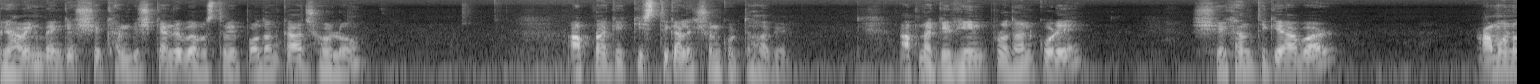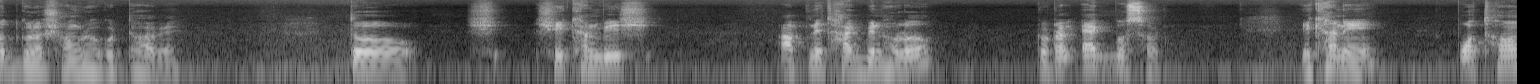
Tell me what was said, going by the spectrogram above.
গ্রামীণ ব্যাংকের শিক্ষানবিশ কেন্দ্র ব্যবস্থাপকের প্রধান কাজ হলো, আপনাকে কিস্তি কালেকশন করতে হবে। আপনাকে ঋণ প্রদান করে সেখান থেকে আবার আমানতগুলো সংগ্রহ করতে হবে। তো শিক্ষানবিশ আপনি থাকবেন হলো টোটাল এক বছর। এখানে প্রথম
